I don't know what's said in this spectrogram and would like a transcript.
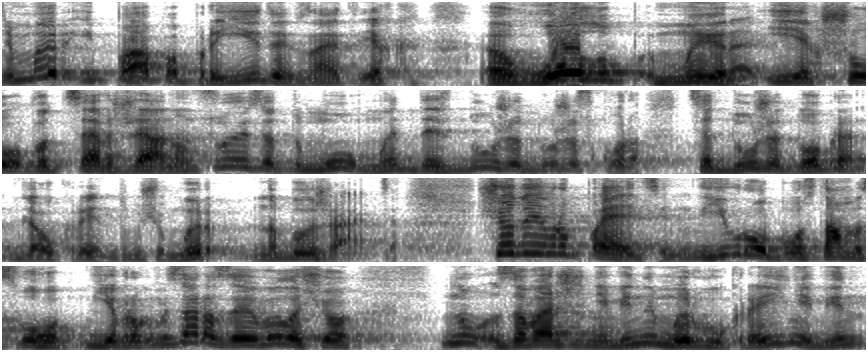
мир, і папа приїде, знаєте, як е, голуб мира. І якщо от це вже анонсується, тому ми десь дуже дуже скоро. Це дуже добре для України, тому що мир наближається. Щодо європейців, Європа устами свого єврокомісара заявила, що ну завершення війни, мир в Україні він.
